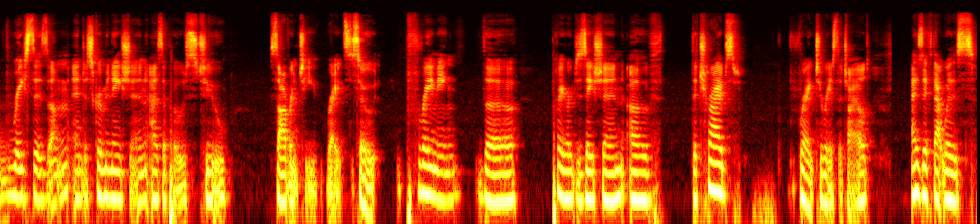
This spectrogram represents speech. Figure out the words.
racism and discrimination as opposed to sovereignty rights. So framing the prioritization of the tribe's right to raise the child as if that was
